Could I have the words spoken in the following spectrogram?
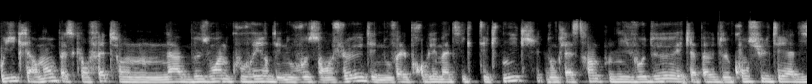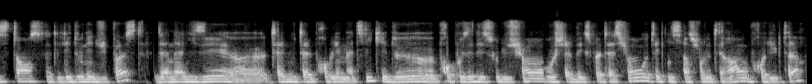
Oui, clairement, parce qu'en fait, on a besoin de couvrir des nouveaux enjeux, des nouvelles problématiques techniques. Donc, l'astreinte niveau 2 est capable de consulter à distance les données du poste, d'analyser euh, telle ou telle problématique et de euh, proposer des solutions aux chefs d'exploitation, aux techniciens sur le terrain, aux producteurs.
